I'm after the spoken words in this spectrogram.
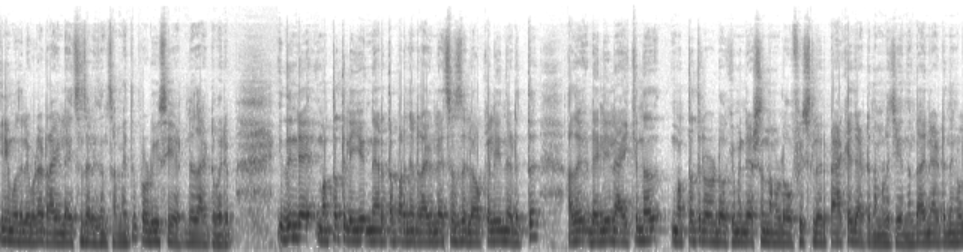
ഇനി മുതൽ ഇവിടെ ഡ്രൈവിംഗ് ലൈസൻസ് എടുക്കുന്ന സമയത്ത് പ്രൊഡ്യൂസ് ചെയ്യേണ്ടതായിട്ട് വരും. ഇതിന്റെ മൊത്തത്തിൽ ഈ നേരത്തെ പറഞ്ഞ ഡ്രൈവിംഗ് ലൈസൻസ് ലോക്കലിൽ നിന്ന് എടുത്ത് അത് ഡൽഹിയിൽ അയക്കുന്ന മൊത്തത്തിലുള്ള ഡോക്യുമെന്റേഷൻ നമ്മുടെ ഓഫീസിൽ ഒരു പാക്കേജായിട്ട് നമ്മൾ ചെയ്യുന്നുണ്ട്. അതിനായിട്ട് നിങ്ങൾ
